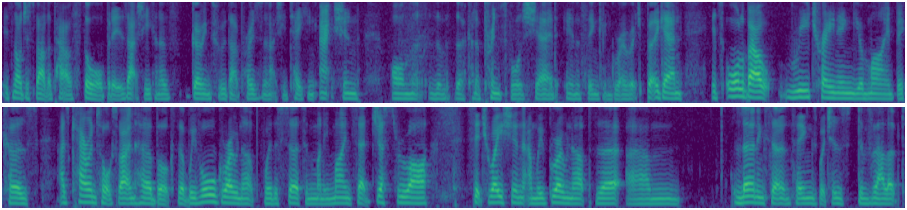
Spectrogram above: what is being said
it's not just about the power of thought but it is actually kind of going through that process and actually taking action on the, the kind of principles shared in Think and Grow Rich. But again, it's all about retraining your mind because, as Karen talks about in her book, that we've all grown up with a certain money mindset just through our situation, and we've grown up that um, learning certain things which has developed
